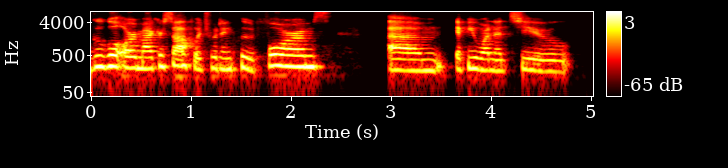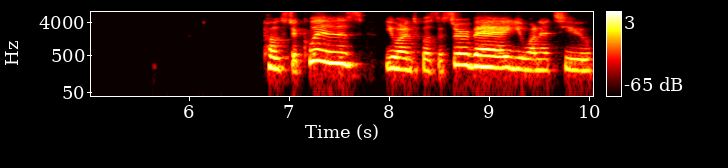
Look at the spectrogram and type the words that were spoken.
Google or Microsoft, which would include Forms, um, if you wanted to post a quiz, you wanted to post a survey, you wanted to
